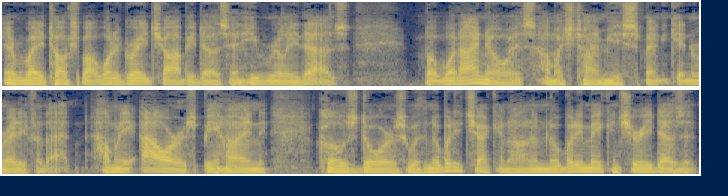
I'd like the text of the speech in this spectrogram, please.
Everybody talks about what a great job he does, and he really does. But what I know is how much time he spent getting ready for that. How many hours behind closed doors with nobody checking on him, nobody making sure he does it,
